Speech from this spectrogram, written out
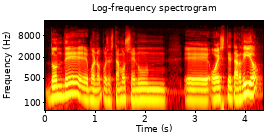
donde, bueno, pues estamos en un eh, oeste tardío,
